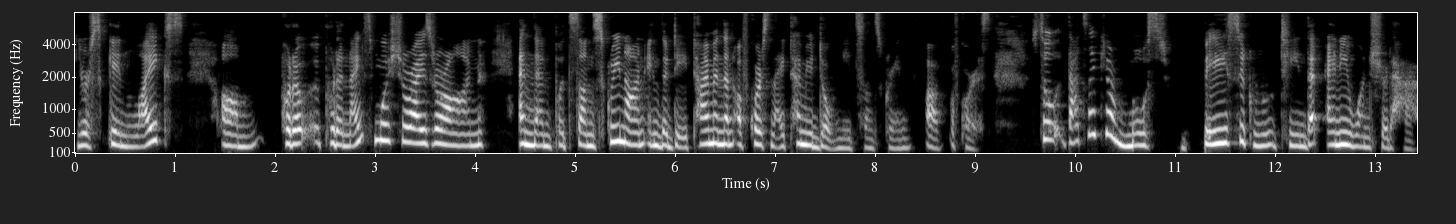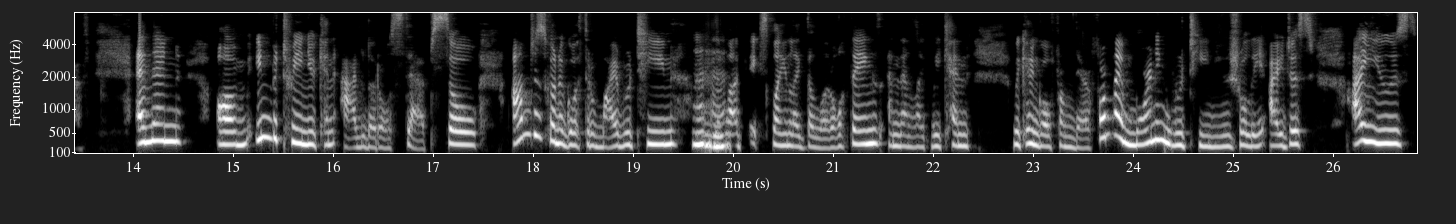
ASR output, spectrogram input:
your skin likes um, put a put a nice moisturizer on and then put sunscreen on in the daytime. And then of course nighttime you don't need sunscreen uh, of course. So that's like your most basic routine that anyone should have. And then um, in between you can add little steps. So i'm just going to go through my routine mm-hmm. and like, explain like the little things and then like we can we can go from there. For my morning routine usually i just i use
